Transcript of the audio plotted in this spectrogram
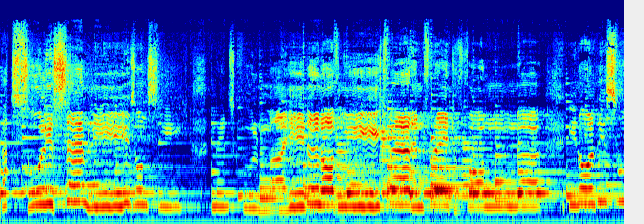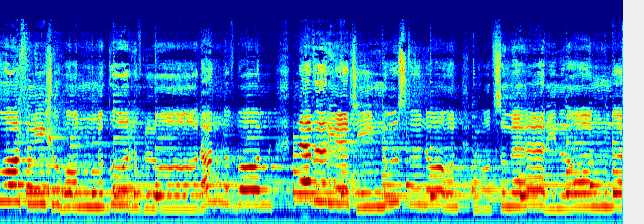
dat soll is semlis und sieht, mens cool meiden of mich, feren freit of fonda, in all this world flesh one, a bird of blood and of bone, never yet in Ulster known, love so in London.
